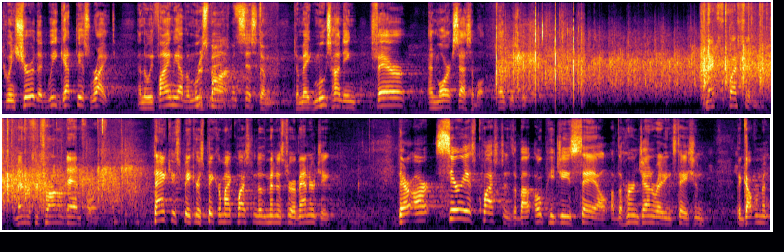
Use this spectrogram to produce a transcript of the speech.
to ensure that we get this right and that we finally have a moose Response. management system to make moose hunting fair and more accessible. Thank you, Speaker. Next question, the member for Toronto Danforth. Thank you, Speaker. Speaker, my question to the Minister of Energy. There are serious questions about OPG's sale of the Hearn Generating Station the government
